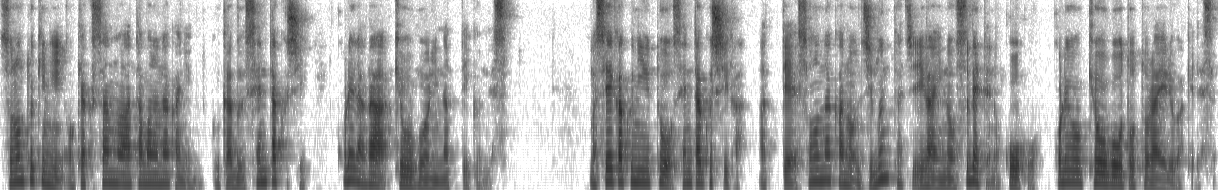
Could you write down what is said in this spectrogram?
その時にお客さんの頭の中に浮かぶ選択肢、これらが競合になっていくんです。まあ、正確に言うと選択肢があって、その中の自分たち以外の全ての候補、これを競合と捉えるわけです。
